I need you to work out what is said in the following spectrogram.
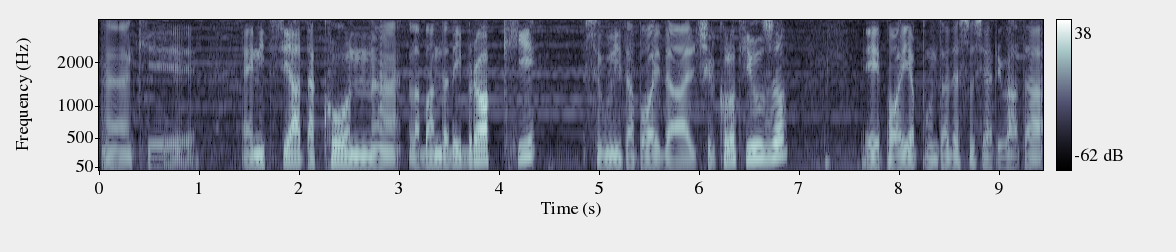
eh, che è iniziata con La banda dei brocchi, seguita poi da Il circolo chiuso e poi appunto adesso è arrivata,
